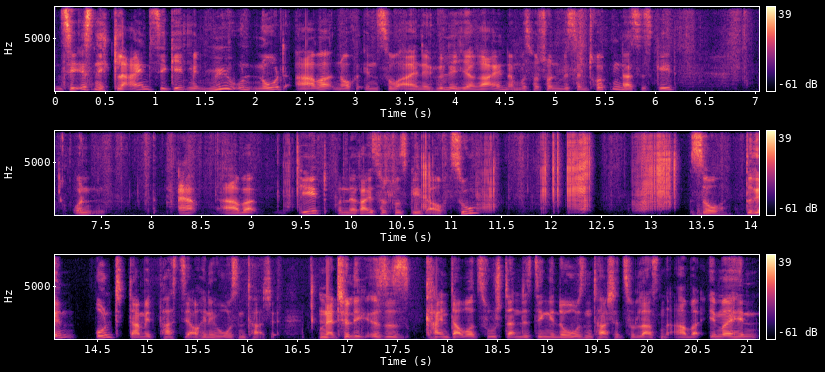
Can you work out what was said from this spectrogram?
Sie ist nicht klein, sie geht mit Mühe und Not aber noch in so eine Hülle hier rein. Da muss man schon ein bisschen drücken, dass es geht. Und aber geht und der Reißverschluss geht auch zu. So, drin und damit passt sie auch in die Hosentasche. Natürlich ist es kein Dauerzustand, das Ding in der Hosentasche zu lassen, aber immerhin,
